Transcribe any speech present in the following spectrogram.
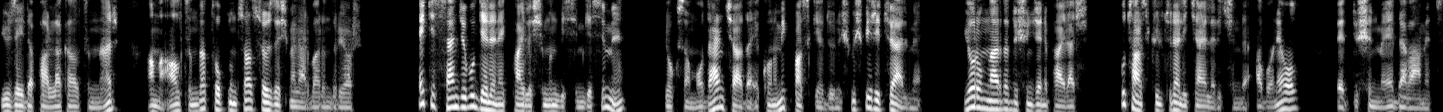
yüzeyde parlak altınlar ama altında toplumsal sözleşmeler barındırıyor. Peki sence bu gelenek paylaşımın bir simgesi mi? Yoksa modern çağda ekonomik baskıya dönüşmüş bir ritüel mi? Yorumlarda düşünceni paylaş. Bu tarz kültürel hikayeler için de abone ol ve düşünmeye devam et.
